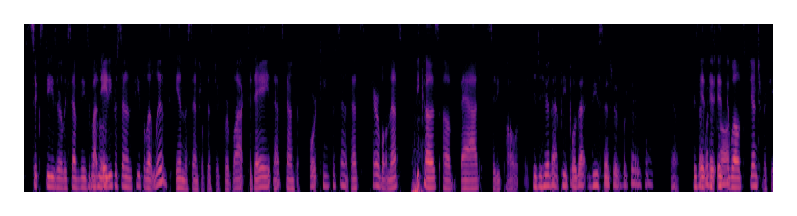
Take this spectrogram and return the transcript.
60s, early 70s, about Mhm. 80% of the people that lived in the Central District were black. Today, that's down to 14%. That's terrible. And that's because of bad city policy. Did you hear that, people? Is that decentrification? Yeah. Is that It- what it's it- it- called? well, it's gentrification.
